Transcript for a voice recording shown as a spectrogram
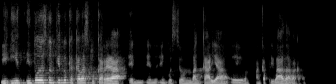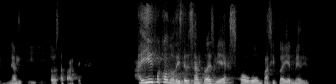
Y, en todo esto entiendo que acabas tu carrera en, cuestión bancaria, eh, banca privada, banca patrimonial y, toda esta parte. ¿Ahí fue cuando diste el salto a SBX o hubo un pasito ahí en medio?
